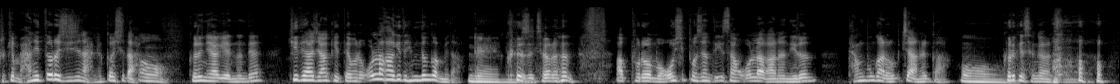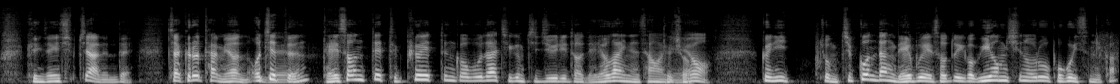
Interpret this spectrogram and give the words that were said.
그렇게 많이 떨어지지는 않을 것이다. 어. 그런 이야기 했는데 기대하지 않기 때문에 올라가기도 힘든 겁니다. 네, 네. 그래서 저는 앞으로 뭐 50% 이상 올라가는 일은 당분간 없지 않을까. 오. 그렇게 생각을 합니다. 굉장히 쉽지 않은데. 자, 그렇다면 어쨌든 네. 대선 때 득표했던 것보다 지금 지지율이 더 내려가 있는 상황이에요. 그렇죠. 그이좀 집권당 내부에서도 이거 위험 신호로 보고 있습니까?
